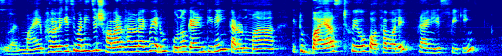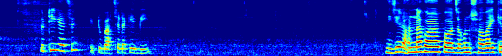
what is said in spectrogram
এবার মায়ের ভালো লেগেছে মানে যে সবার ভালো লাগবে এরকম কোনো গ্যারেন্টি নেই, কারণ মা একটু বায়াসড হয়েও কথা বলে ফ্র্যাঙ্কলি স্পিকিং তো ঠিক আছে, একটু বাচ্চাটাকে দিই। নিজে রান্না করার পর যখন সবাইকে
